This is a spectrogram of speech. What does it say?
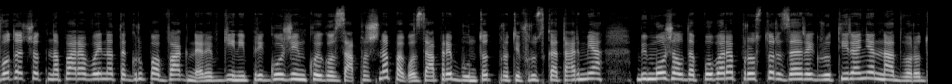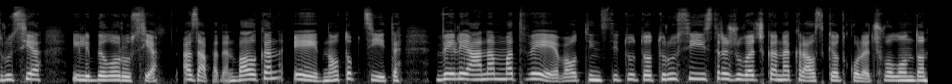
Водачот на паравојната група Вагнер Евгени Пригожин кој го започна па го запре бунтот против руската армија би можел да побара простор за регрутирање надвор од Русија или Белорусија. А Западен Балкан е една од опциите, вели Ана Матвеева од Институтот Русија истражувачка на Кралскиот коледж во Лондон.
